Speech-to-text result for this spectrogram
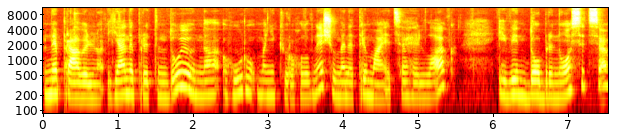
неправильно. Я не претендую на гуру манікюру. Головне, що в мене тримається гель-лак, і він добре носиться,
